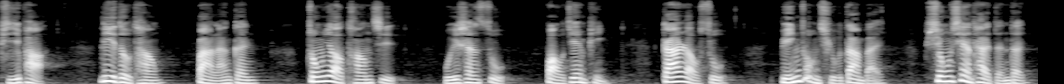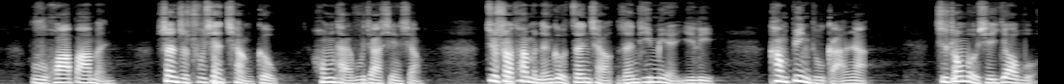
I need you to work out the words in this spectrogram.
枇杷、绿豆汤、板蓝根、中药汤剂、维生素、保健品、干扰素、丙种球蛋白、胸腺肽等等，五花八门，甚至出现抢购、哄抬物价现象。据说它们能够增强人体免疫力，抗病毒感染。其中某些药物，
